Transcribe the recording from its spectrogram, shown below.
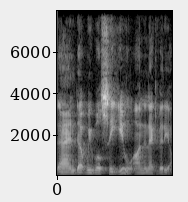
and uh, we will see you on the next video.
